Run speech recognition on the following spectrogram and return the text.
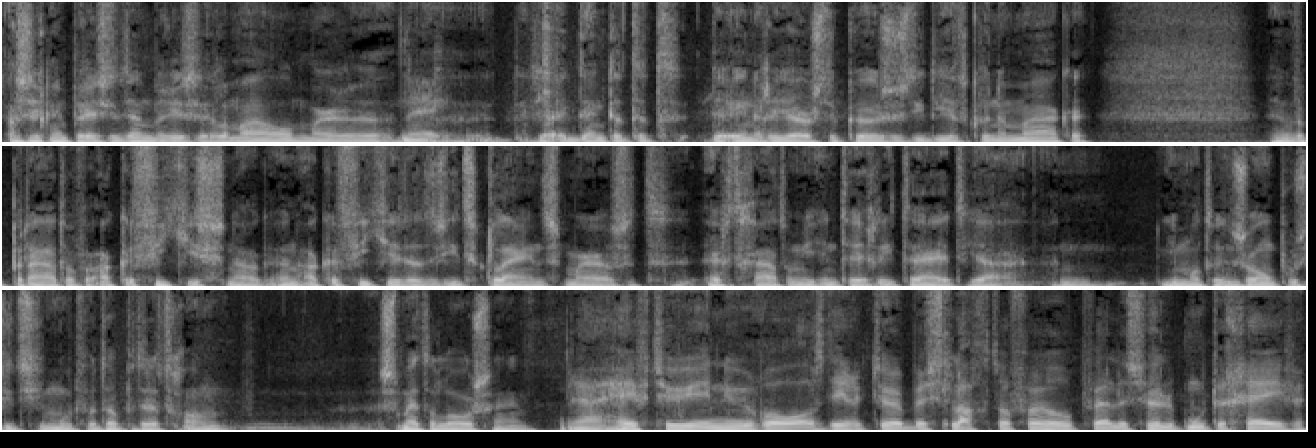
Als hij geen president meer is helemaal. Maar nee. ja, ik denk dat het de enige juiste keuzes die hij heeft kunnen maken... En we praten over akkefietjes. Nou, een akkefietje dat is iets kleins. Maar als het echt gaat om je integriteit... ja, een, iemand in zo'n positie moet wat dat betreft gewoon smetteloos zijn. Ja, heeft u in uw rol als directeur bij slachtofferhulp wel eens hulp moeten geven...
